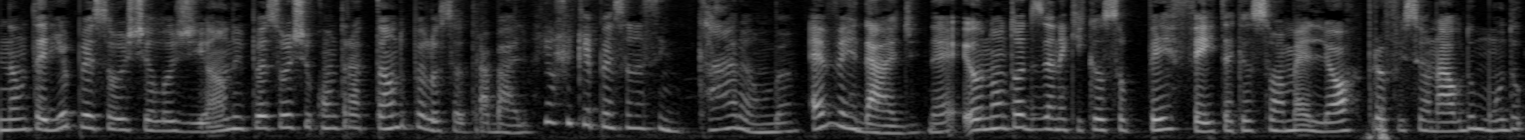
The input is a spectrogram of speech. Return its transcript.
não teria pessoas te elogiando e pessoas te contratando pelo seu trabalho. E eu fiquei pensando assim, caramba, é verdade, né? Eu não tô dizendo aqui que eu sou perfeita, que eu sou a melhor profissional do mundo,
